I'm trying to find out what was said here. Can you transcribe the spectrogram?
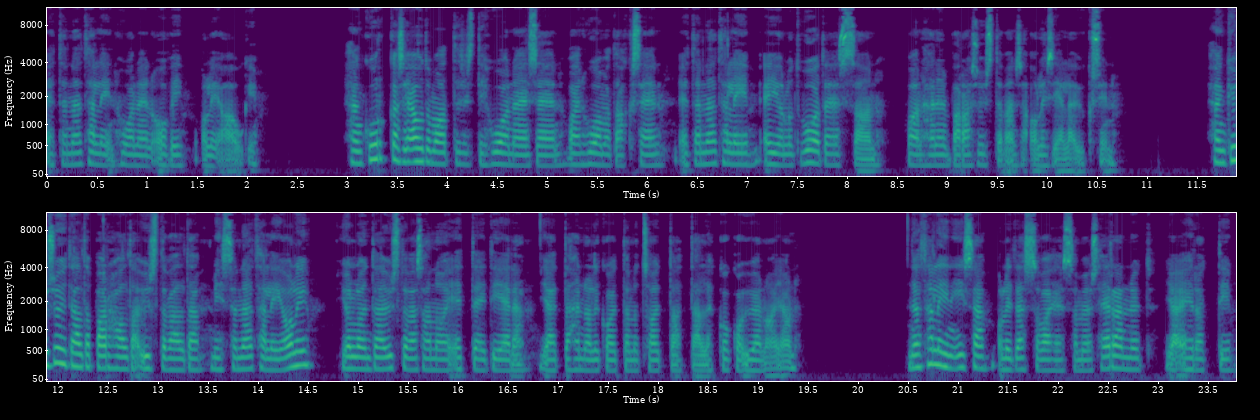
että Nathalien huoneen ovi oli auki. Hän kurkkasi automaattisesti huoneeseen vain huomatakseen, että Natalie ei ollut vuoteessaan, vaan hänen paras ystävänsä oli siellä yksin. Hän kysyi tältä parhaalta ystävältä, missä Natalie oli, jolloin tämä ystävä sanoi, ettei tiedä ja että hän oli koittanut soittaa tälle koko yön ajan. Nathalien isä oli tässä vaiheessa myös herännyt ja ehdotti,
